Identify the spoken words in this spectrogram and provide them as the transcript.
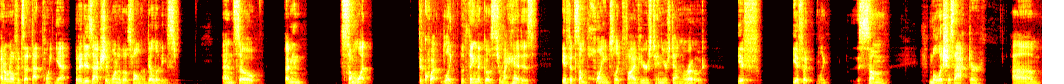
I don't know if it's at that point yet, but it is actually one of those vulnerabilities. And so, I mean, somewhat the que- like the thing that goes through my head is if at some point, like five years, ten years down the road, if if it like some malicious actor, um,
